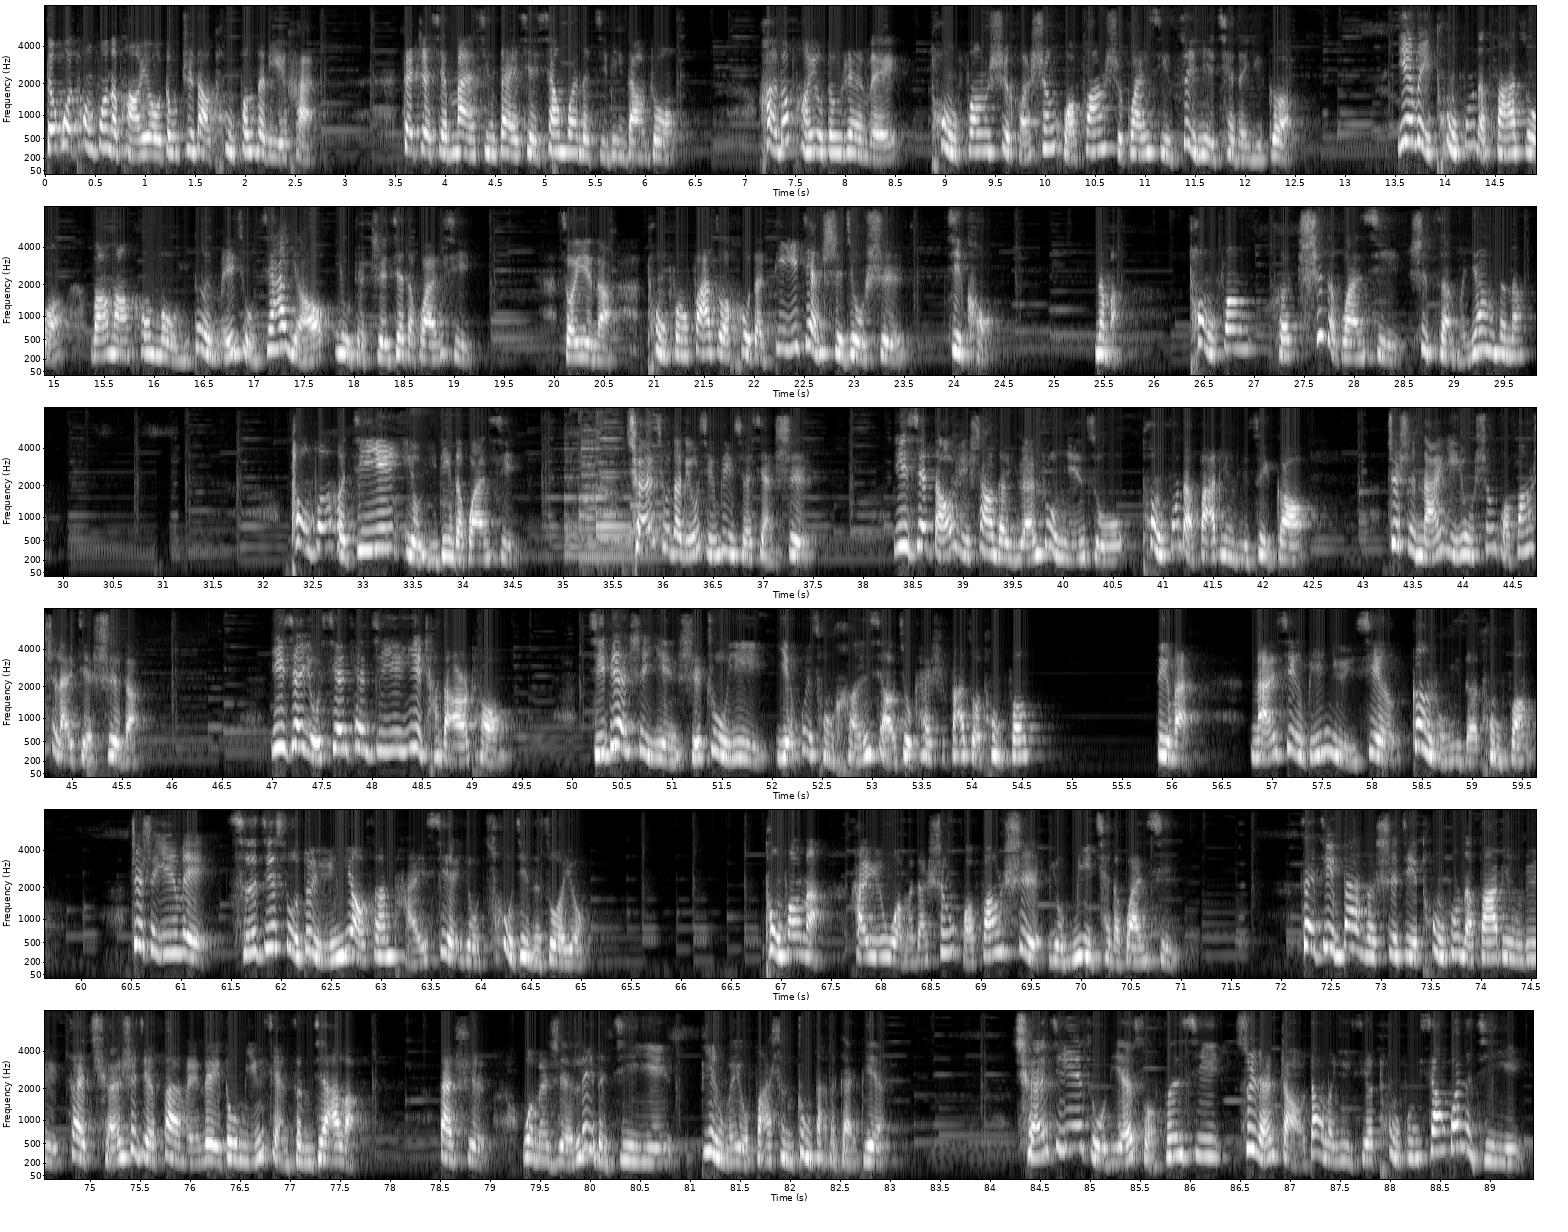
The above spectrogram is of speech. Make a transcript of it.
得过痛风的朋友都知道痛风的厉害，在这些慢性代谢相关的疾病当中，很多朋友都认为痛风是和生活方式关系最密切的一个，因为痛风的发作。往往和某一顿美酒佳肴有着直接的关系，所以呢，痛风发作后的第一件事就是忌口。那么，痛风和吃的关系是怎么样的呢？痛风和基因有一定的关系。全球的流行病学显示，一些岛屿上的原住民族痛风的发病率最高。这是难以用生活方式来解释的。一些有先天基因异常的儿童，即便是饮食注意，也会从很小就开始发作痛风。另外，男性比女性更容易得痛风，这是因为雌激素对于尿酸排泄有促进的作用。痛风呢，还与我们的生活方式有密切的关系。在近半个世纪，痛风的发病率在全世界范围内都明显增加了，但是我们人类的基因并没有发生重大的改变。全基因组连锁分析虽然找到了一些痛风相关的基因，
